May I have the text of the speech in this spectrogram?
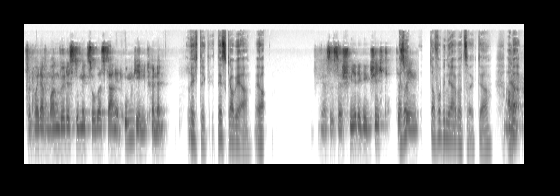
von heute auf morgen würdest du mit sowas gar nicht umgehen können. Richtig, das glaube ich auch. Ja, Das ist eine schwierige Geschichte. Also, Deswegen, davon bin ich auch überzeugt, ja. Aber ja,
